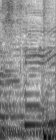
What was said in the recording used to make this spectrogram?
trust in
